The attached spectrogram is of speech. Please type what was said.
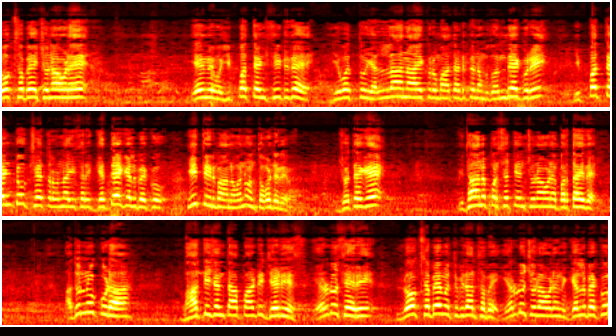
ಲೋಕಸಭೆ ಚುನಾವಣೆ ಏನು ಇಪ್ಪತ್ತೆಂಟು ಸೀಟ್ ಇದೆ. ಇವತ್ತು ಎಲ್ಲಾ ನಾಯಕರು ಮಾತಾಡಿದ್ದು ನಮ್ದು ಒಂದೇ ಗುರಿ. ಇಪ್ಪತ್ತೆಂಟು ಕ್ಷೇತ್ರವನ್ನ ಈ ಸರಿ ಗೆದ್ದೇ ಗೆಲ್ಲಬೇಕು ಈ ತೀರ್ಮಾನವನ್ನು ಒಂದು ತಗೊಂಡಿದ್ದೇವೆ. ಜೊತೆಗೆ ವಿಧಾನ ಪರಿಷತ್ತಿನ ಚುನಾವಣೆ ಬರ್ತಾ ಇದೆ. ಅದನ್ನು ಕೂಡ ಭಾರತೀಯ ಜನತಾ ಪಾರ್ಟಿ ಜೆಡಿಎಸ್ ಎರಡೂ ಸೇರಿ ಲೋಕಸಭೆ ಮತ್ತು ವಿಧಾನಸಭೆ ಎರಡೂ ಚುನಾವಣೆಯನ್ನು ಗೆಲ್ಲಬೇಕು.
